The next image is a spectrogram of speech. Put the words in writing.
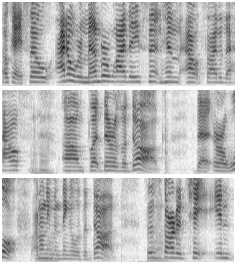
Okay, so I don't remember why they sent him outside of the house, Mm-hmm. um, but there was a dog that, or a wolf. I don't Mm-hmm. even think it was a dog. So it started cha- in.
